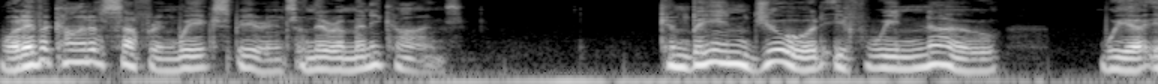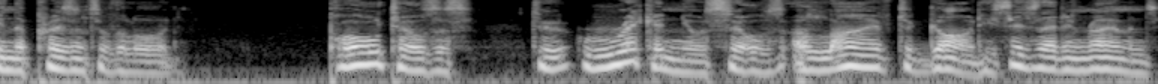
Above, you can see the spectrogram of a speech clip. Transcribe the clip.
Whatever kind of suffering we experience, and there are many kinds, can be endured if we know we are in the presence of the Lord. Paul tells us to reckon yourselves alive to God. He says that in Romans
